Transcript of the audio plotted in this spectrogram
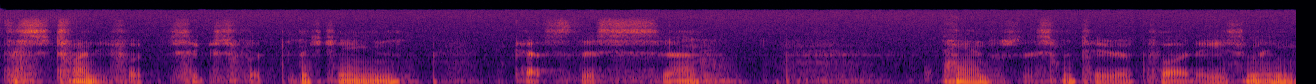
This 20 foot, 6 foot machine cuts this uh, handles this material quite easily.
